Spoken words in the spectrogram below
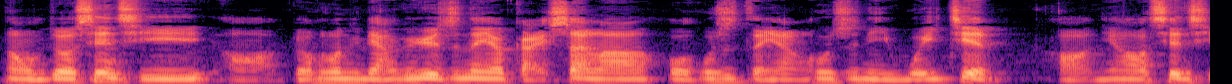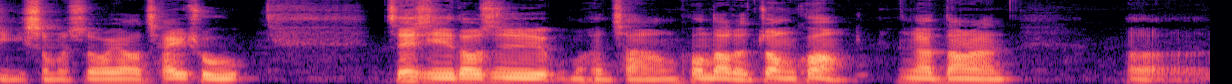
那我们就限期啊。比方说你两个月之内要改善啦，或或是怎样，或是你违建。啊，你要限期什么时候要拆除？这些都是我们很常碰到的状况。那当然，呃，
